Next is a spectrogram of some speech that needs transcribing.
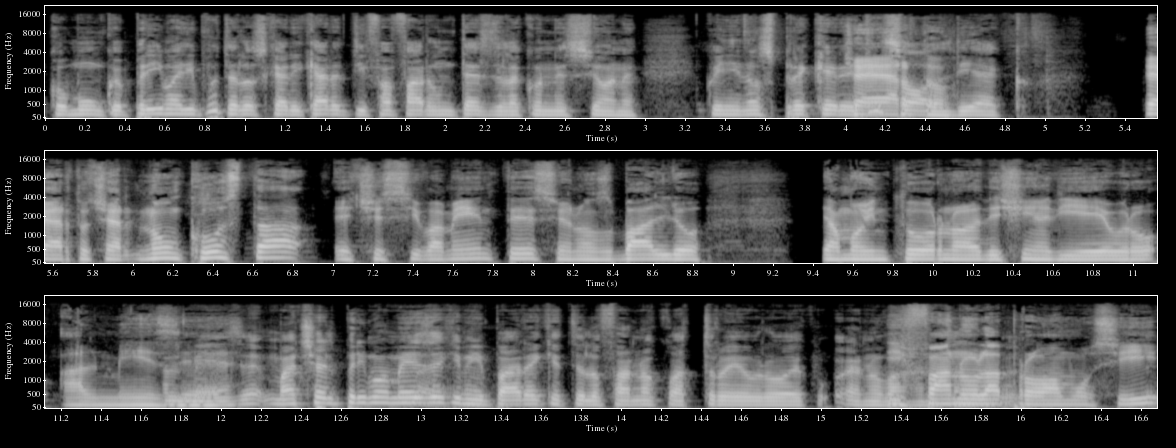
Comunque, prima di poterlo scaricare, ti fa fare un test della connessione. Quindi non sprecherete i Certo. soldi, ecco. Certo, certo, non costa eccessivamente, se non sbaglio siamo intorno alla decina di euro al mese. Al mese. Ma c'è il primo mese Beh. che mi pare che te lo fanno a 4,90 euro. Ti fanno la promo, sì.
